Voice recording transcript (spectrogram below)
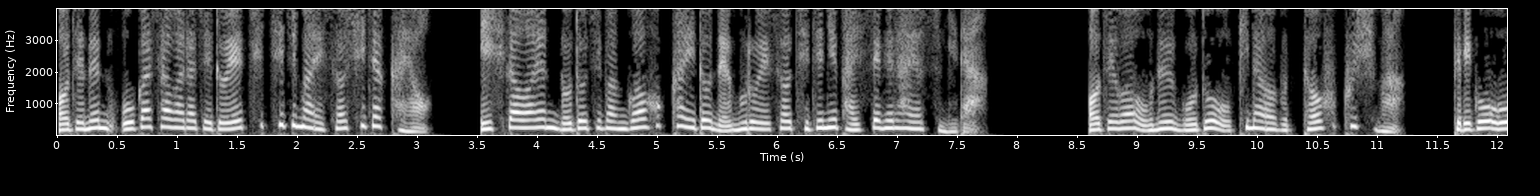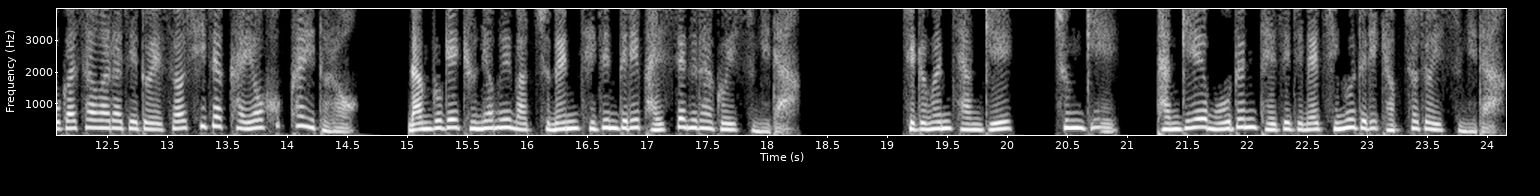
어제는 오가사와라 제도의 치치지마에서 시작하여 이시가와현 노도지방과 홋카이도 네무로에서 지진이 발생을 하였습니다. 어제와 오늘 모두 오키나와부터 후쿠시마, 그리고 오가사와라 제도에서 시작하여 홋카이도로 남북의 균형을 맞추는 지진들이 발생을 하고 있습니다. 지금은 장기, 중기, 단기의 모든 대지진의 징후들이 겹쳐져 있습니다.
